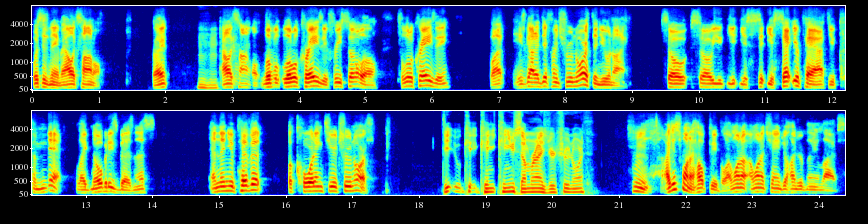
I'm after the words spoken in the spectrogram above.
What's his name? Alex Honnold, right? Mm-hmm. Alex Honnold, little little crazy, free solo. It's a little crazy, but he's got a different true north than you and I. So so you you you, you set your path, you commit like nobody's business, and then you pivot according to your true north. You, can can you summarize your true north? Hmm. I just want to help people. I want to I want to change 100 million lives.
